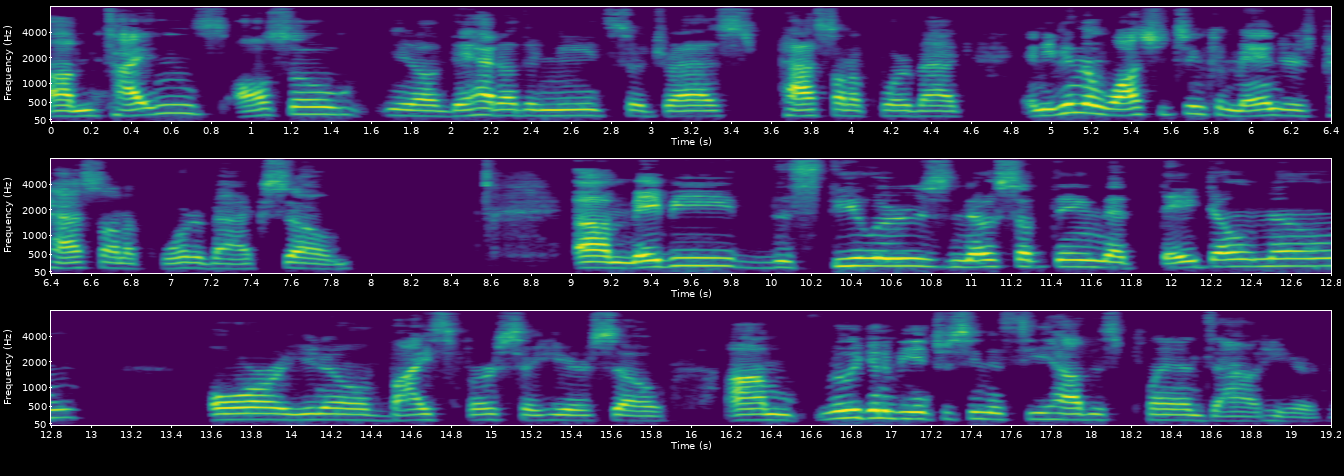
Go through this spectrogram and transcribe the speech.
Um, Titans also, you know, they had other needs to address, passed on a quarterback, and even the Washington Commanders passed on a quarterback. So um, maybe the Steelers know something that they don't know, or you know, vice versa here. So um, really going to be interesting to see how this plans out here.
